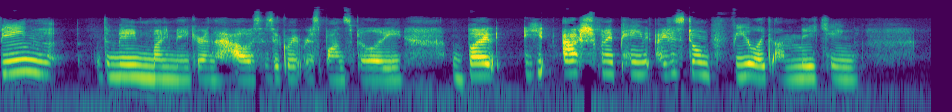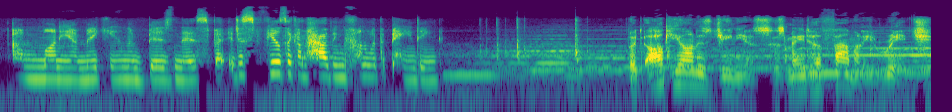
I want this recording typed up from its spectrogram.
Being the main moneymaker in the house is a great responsibility, but actually, when I paint, I just don't feel like I'm making uh, money, I'm making the business, but it just feels like I'm having fun with the painting. But Akiane's genius has made her family rich.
